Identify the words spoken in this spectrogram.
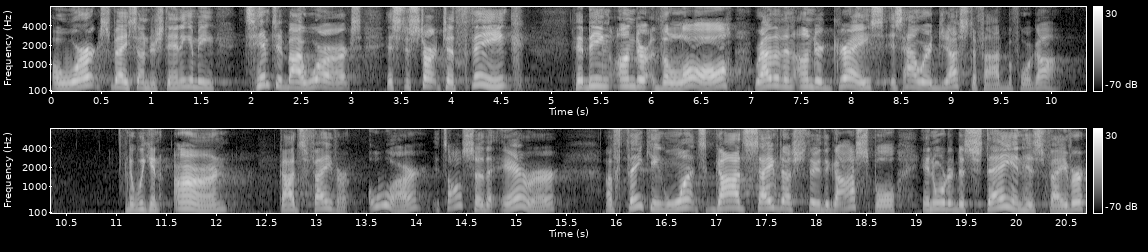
A works based understanding and being tempted by works is to start to think that being under the law rather than under grace is how we're justified before God. That we can earn God's favor. Or it's also the error of thinking once God saved us through the gospel, in order to stay in his favor,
